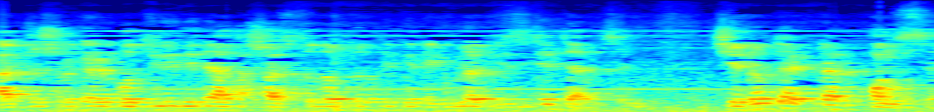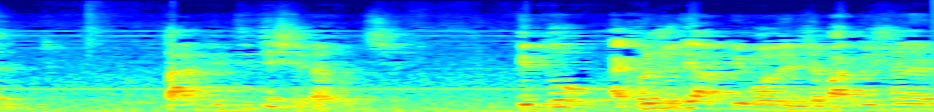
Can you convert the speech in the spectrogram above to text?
রাজ্য সরকারের প্রতিনিধিরা স্বাস্থ্য দপ্তর থেকে রেগুলার ভিজিটে যাচ্ছেন, সেটাও তো একটা কনসেন্ট তার ভিত্তিতে সেটা হচ্ছে। কিন্তু এখন যদি আপনি বলেন যে পারমিশনের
